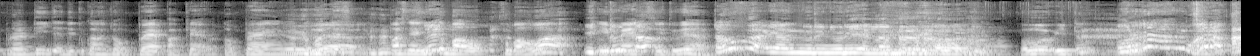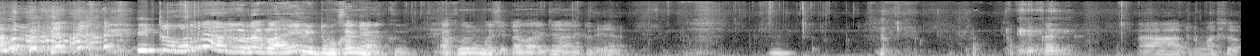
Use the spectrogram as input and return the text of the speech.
berarti jadi tukang copet pakai topeng otomatis Iya. pas nyanyi tuh bau ke bawah image tau- itu ya. tahu nggak yang nyuri nyuri helm di bawah tuh oh itu? Orang bukan aku. Itu orang orang lain itu bukannya aku. Aku masih tahu aja itu. Iya. tapi kan ah, termasuk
